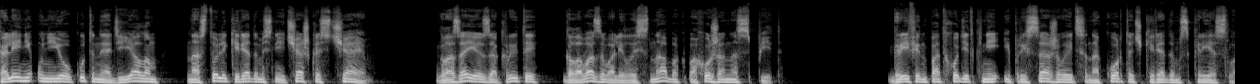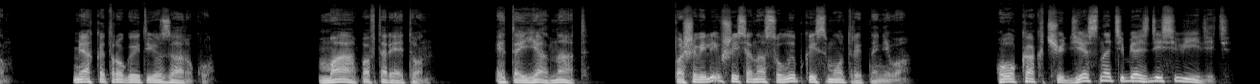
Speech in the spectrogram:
Колени у нее укутаны одеялом, на столике рядом с ней чашка с чаем. Глаза ее закрыты, голова завалилась на бок, похоже, она спит. Гриффин подходит к ней и присаживается на корточке рядом с креслом. Мягко трогает ее за руку. «Ма», — повторяет он, — «это я, Нат». Пошевелившись, она с улыбкой смотрит на него. «О, как чудесно тебя здесь видеть!»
